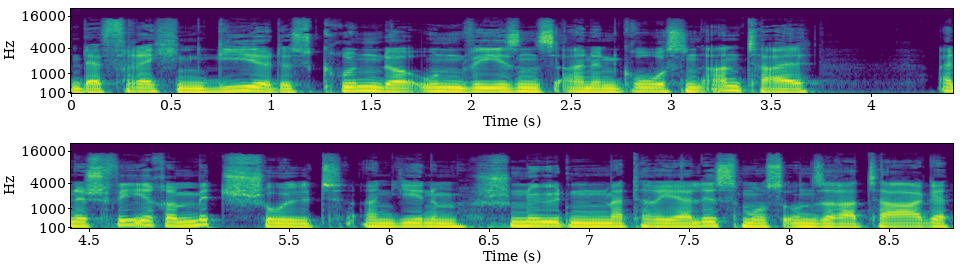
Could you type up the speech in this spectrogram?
an der frechen Gier des Gründerunwesens einen großen Anteil, eine schwere Mitschuld an jenem schnöden Materialismus unserer Tage,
